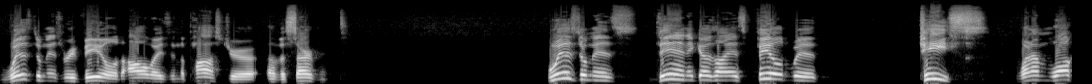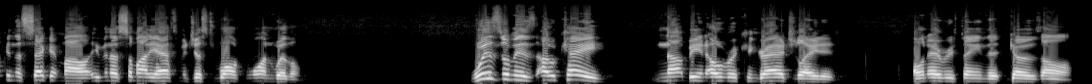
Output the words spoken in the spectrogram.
Wisdom is revealed always in the posture of a servant. Wisdom is, then it goes on, it's filled with peace. When I'm walking the second mile, even though somebody asked me just to walk one with them, Wisdom is okay not being over congratulated on everything that goes on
